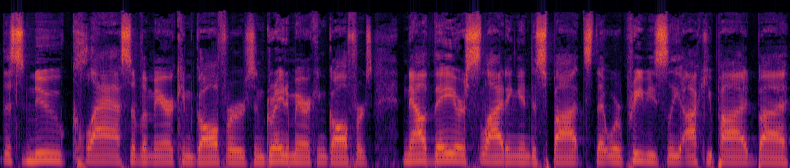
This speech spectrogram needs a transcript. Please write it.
this new class of American golfers and great American golfers. Now they are sliding into spots that were previously occupied by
